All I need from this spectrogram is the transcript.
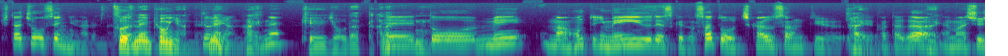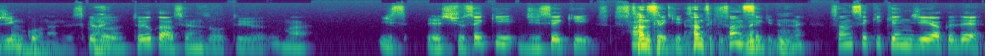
北朝鮮になるんですかそうですね、平壌ですね。平壌ですね。はい、形状だったかな。えっ、うんと、名まあ本当に盟友ですけど佐藤千佳さんっていう方が、はいまあ主人公なんですけど、はい豊川千蔵というまあ主席自席三三席三席ですね。三席ですね。三席検事役で、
